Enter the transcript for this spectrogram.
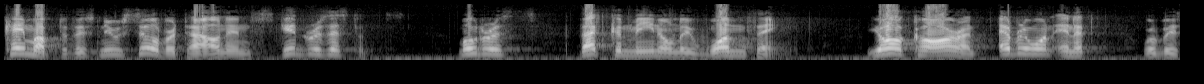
came up to this new Silvertown in skid resistance. Motorists, that can mean only one thing. Your car and everyone in it will be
